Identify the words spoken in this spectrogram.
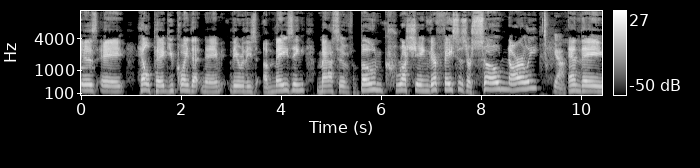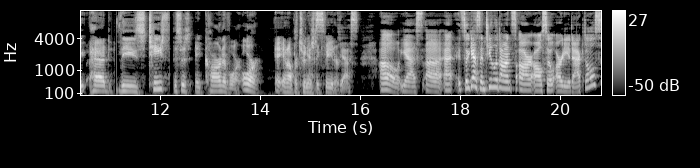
is a hell pig. You coined that name. They were these amazing, massive, bone crushing. Their faces are so gnarly. Yeah. And they had these teeth. This is a carnivore or an opportunistic Yes. feeder. Yes. Oh, yes. Uh, uh, so yes, entelodonts are also artiodactyls.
